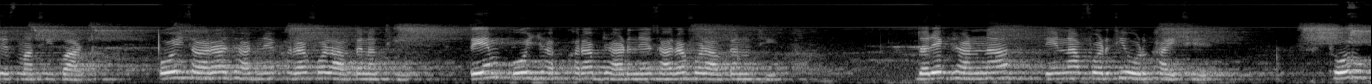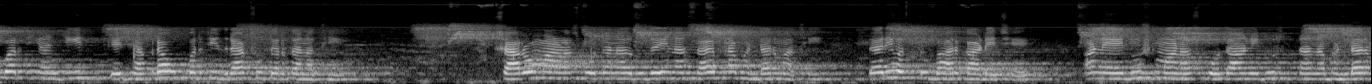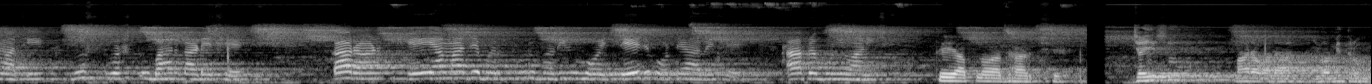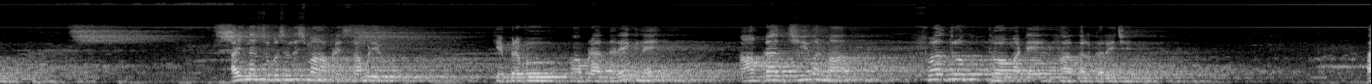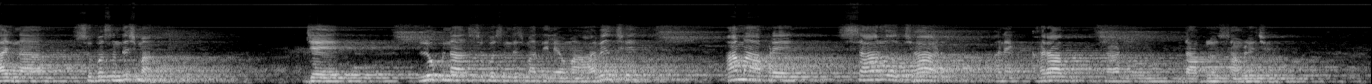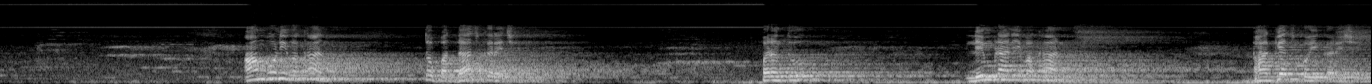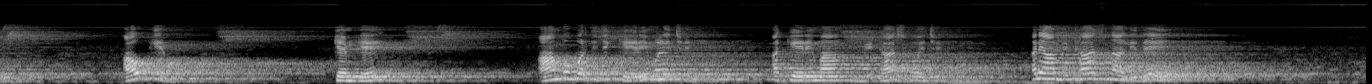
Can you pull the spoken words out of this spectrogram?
સંદેશમાંથી પાઠ. કોઈ સારા ઝાડને ખરાબ ફળ આવતા નથી. તેમ કોઈ ખરાબ ઝાડને સારા ફળ આવતા નથી. દરેક ઝાડના તેના ફળથી ઓળખાય છે. છોડ ઉપરથી અંજીર કે ઝાકડા ઉપરથી દ્રાક્ષ ઉતરતા નથી. સારો માણસ પોતાના હૃદયના સર્પના ભંડારમાંથી સારી વસ્તુ બહાર કાઢે છે. અને દુષ્ટ માણસ પોતાની દુષ્ટતાના ભંડારમાંથી દુષ્ટ વસ્તુ બહાર કાઢે છે. કારણ કે આમાં જે ભરપૂર ભર્યું હોય તે જ હોટે આવે છે. આ પ્રભુની વાણી છે. તે આપનો આધાર છે. જયસુ મારા વાલા યુવા મિત્રો. આજના શુભ સંદેશમાં આપણે સાંભળ્યું કે પ્રભુ આપણા દરેકને આપણા જીવનમાં ફળદ્રુપ થવા માટે હાકલ કરે છે. આજના શુભ સંદેશમાં જે લુકના શુભ સંદેશમાંથી લેવામાં આવેલ છે, આમાં આપણે સારો ઝાડ અને ખરાબ ઝાડનો દાખલો સાંભળ્યો છે. આંબોની વખાણ તો બધા જ કરે છે. પરંતુ લીમડાની વખાણ ભાગ્યે જ કોઈ કરે છે. આવું કેમ? કેમ કે આંબો પરથી જે કેરી મળે છે, આ કેરીમાં મીઠાશ હોય છે. અને આ મીઠાશના લીધે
